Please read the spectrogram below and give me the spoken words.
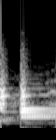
you.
